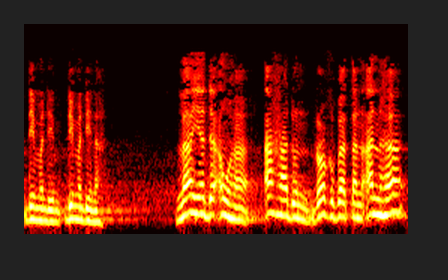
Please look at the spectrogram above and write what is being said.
di Madinah. La yada'uha ahadun raghbatan anha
